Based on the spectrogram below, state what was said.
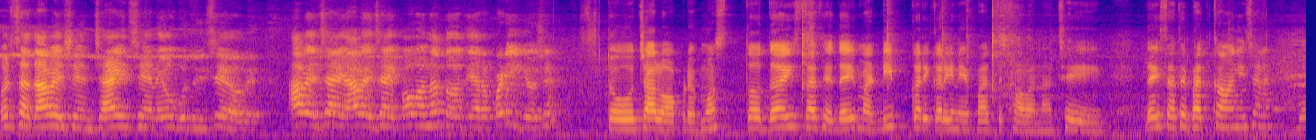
વરસાદ આવે છે ને જાય છે ને એવું બધું છે હવે. આવે જાય આવે જાય. પવન હતો, અત્યારે પડી ગયો છે. તો ચાલો આપણે મસ્ત દહીં સાથે દહીંમાં ડીપ કરી કરીને ભાત ખાવાના છે. દહીં સાથે ભાત ખાવાની છે ને, બહુ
